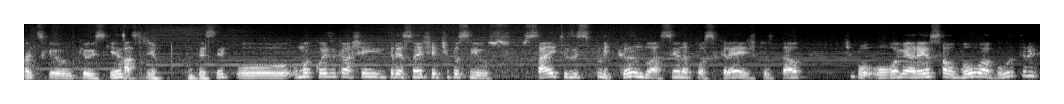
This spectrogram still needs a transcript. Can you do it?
antes que eu, que eu esqueça, fácil de acontecer. O, uma coisa que eu achei interessante é, tipo assim, os sites explicando a cena pós-créditos e tal. Tipo, o Homem-Aranha salvou o Abutre,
